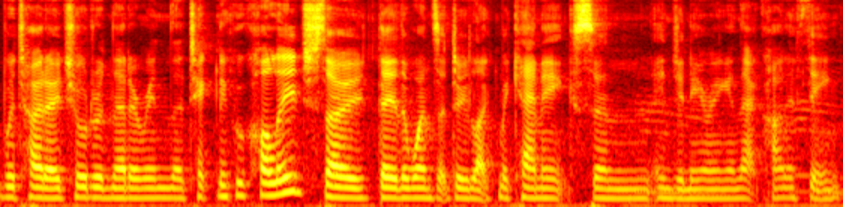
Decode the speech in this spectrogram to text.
Watoto children that are in the technical college. So they're the ones that do like mechanics and engineering and that kind of thing.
